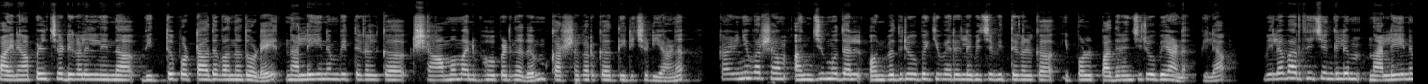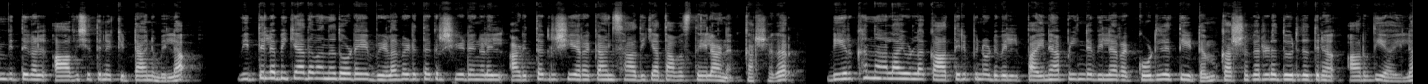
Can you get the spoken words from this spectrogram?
പൈനാപ്പിൾ ചെടികളിൽ നിന്ന് വിത്ത് പൊട്ടാതെ വന്നതോടെ നല്ലയിനം വിത്തുകൾക്ക് ക്ഷാമം അനുഭവപ്പെടുന്നതും കർഷകർക്ക് തിരിച്ചടിയാണ്. കഴിഞ്ഞ വർഷം അഞ്ചു മുതൽ ഒൻപത് രൂപയ്ക്ക് വരെ ലഭിച്ച വിത്തുകൾക്ക് ഇപ്പോൾ പതിനഞ്ച് രൂപയാണ് വില. വില വർദ്ധിച്ചെങ്കിലും നല്ലയിനം വിത്തുകൾ ആവശ്യത്തിന് കിട്ടാനുമില്ല. വിത്ത് ലഭിക്കാതെ വന്നതോടെ വിളവെടുത്ത കൃഷിയിടങ്ങളിൽ അടുത്ത കൃഷി ഇറക്കാൻ സാധിക്കാത്ത അവസ്ഥയിലാണ് കർഷകർ. ദീർഘനാളായുള്ള കാത്തിരിപ്പിനൊടുവിൽ പൈനാപ്പിളിന്റെ വില റെക്കോർഡിലെത്തിയിട്ടും കർഷകരുടെ ദുരിതത്തിന് അറുതിയായില്ല.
